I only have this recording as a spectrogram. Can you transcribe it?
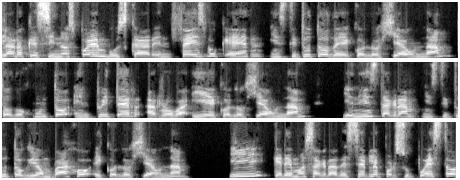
Claro que sí, nos pueden buscar en Facebook en Instituto de Ecología UNAM, todo junto, en Twitter, arroba y Ecología UNAM, y en Instagram, Instituto-Ecología UNAM. Y queremos agradecerle, por supuesto,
